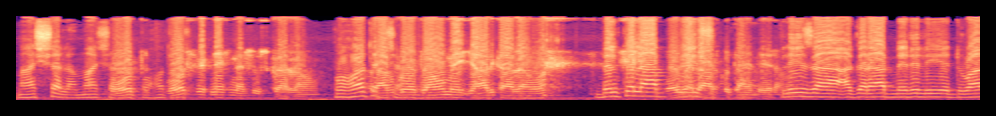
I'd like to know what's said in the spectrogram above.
माशाल्लाह माशाल्लाह बहुत बहुत, बहुत फिटनेस महसूस कर रहा हूँ। बहुत अच्छा आपको दुआओं में याद कर रहा हूँ। बिल्कुल आप प्लीज़ प्लीज़ अगर आप मेरे लिए दुआ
